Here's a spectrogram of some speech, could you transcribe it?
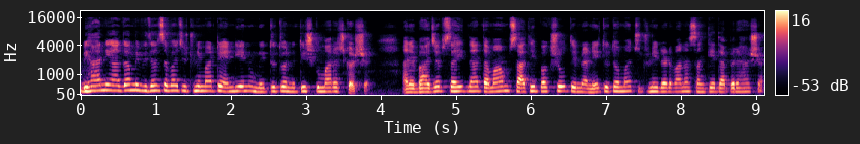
બિહારની આગામી વિધાનસભા ચૂંટણી માટે એનડીએનું નેતૃત્વ નીતિશ કુમાર જ કરશે. અને ભાજપ સહિતના તમામ સાથી પક્ષો તેમના નેતૃત્વમાં ચૂંટણી લડવાના સંકેત આપી રહ્યા છે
